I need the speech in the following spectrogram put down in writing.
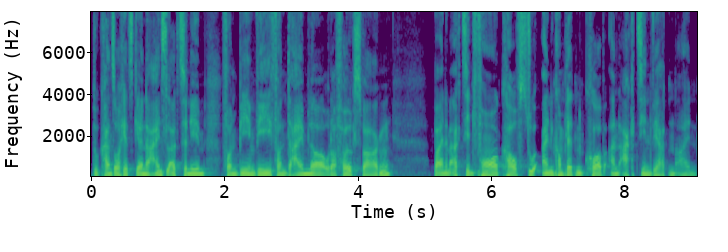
Du kannst auch jetzt gerne Einzelaktie nehmen von BMW, von Daimler oder Volkswagen. Bei einem Aktienfonds kaufst du einen kompletten Korb an Aktienwerten ein.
